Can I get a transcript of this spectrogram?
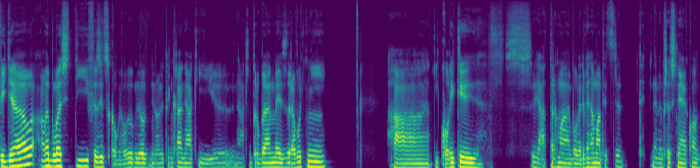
Viděl, ale bolestí fyzickou. Jo. Měl, měl tenkrát nějaký, nějaký problémy zdravotní a nějaký koliky s játrama nebo ledvinama, teď, teď nevím přesně, jako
